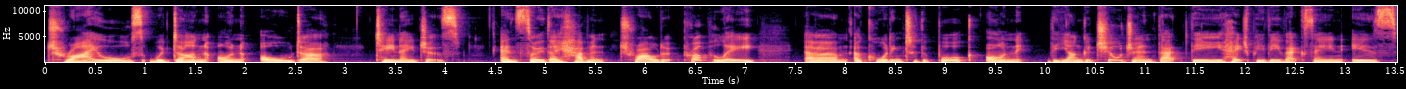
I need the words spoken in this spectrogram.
trials were done on older teenagers. And so they haven't trialed it properly, um, according to the book, on the younger children that the HPV vaccine is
